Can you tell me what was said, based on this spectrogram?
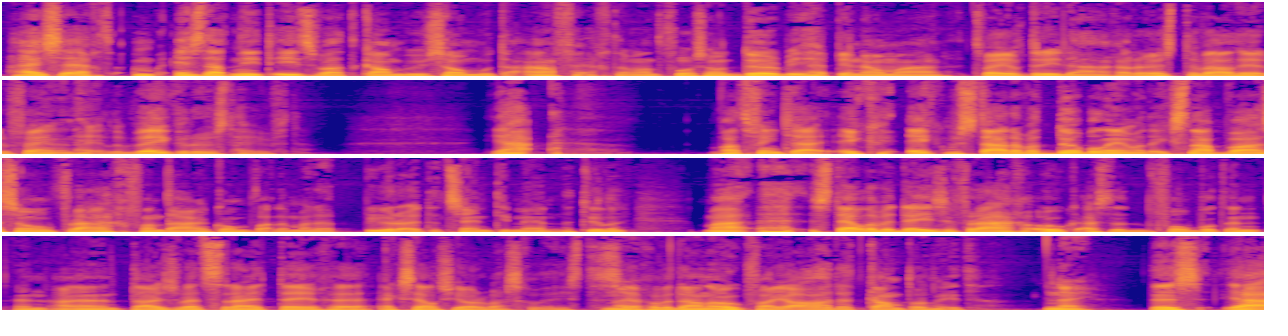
Hij zegt, "M- is dat niet iets wat Cambuur zou moeten aanvechten? Want voor zo'n derby heb je nou maar twee of drie dagen rust. Terwijl Heerenveen een hele week rust heeft. Ja, wat vind jij? Ik, ik sta er wat dubbel in. Want ik snap waar zo'n vraag vandaan komt. wat- Maar dat puur uit het sentiment natuurlijk. Maar eh, stellen we deze vragen ook als het bijvoorbeeld een, een, een thuiswedstrijd tegen Excelsior was geweest? Nee. Zeggen we dan ook van, ja, dat kan toch niet? Nee. Dus ja,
